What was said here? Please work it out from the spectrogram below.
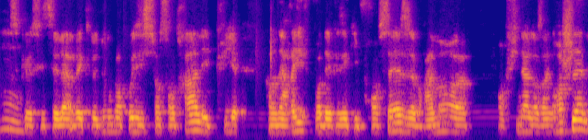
mmh. parce que c'est là avec le double en position centrale, et puis quand on arrive pour des équipes françaises, vraiment euh, en finale dans un grand chelem,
